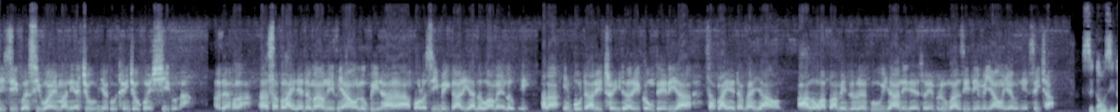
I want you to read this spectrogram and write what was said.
ဒီဈေးကွက်စီးပွားရေးမှာနေအကျိုးအမြတ်ကိုထိန်းချုပ်ခွင့်ရှိလို့လား။ဟုတ်တယ်ဟုတ်လားအဲ supply နဲ့ demand ကိုမျှအောင်လုပ်ပေးထားတာ policy maker တွေကလုပ်ရမယ်လုပ်ပြီဟုတ်လား importer တွေ trader တွေကုန်သည်တွေက supply နဲ့ demand ရအောင်အားလုံးက permit လွယ်လွယ်ကူရနေတယ်ဆိုရင်ဘယ်သူမှဈေးတင်မရအောင်ရဘူးနေစိတ်ချ စစ်ကောင်စီက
